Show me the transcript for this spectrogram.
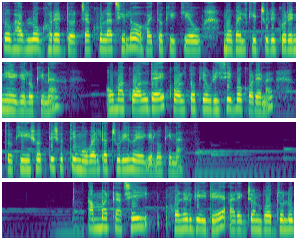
তো ভাবলো ঘরের দরজা খোলা ছিল, হয়তো কি কেউ মোবাইল কি চুরি করে নিয়ে গেল কিনা। ওমা কল দেয়, কল তো কেউ রিসিভও করে না। তো কি সত্যি সত্যি মোবাইলটা চুরি হয়ে গেল কিনা? আম্মার কাছেই হলের গেটে আরেকজন ভদ্রলোক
